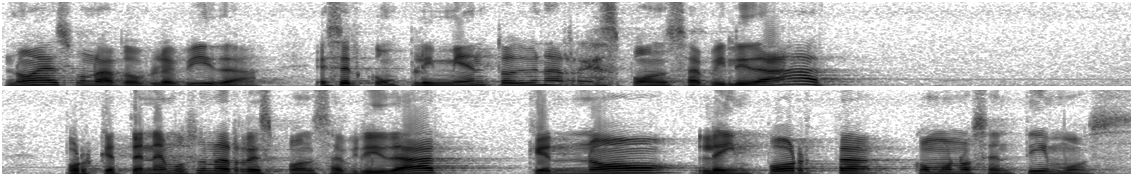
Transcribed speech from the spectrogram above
No es una doble vida, es el cumplimiento de una responsabilidad. Porque tenemos una responsabilidad que no le importa cómo nos sentimos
